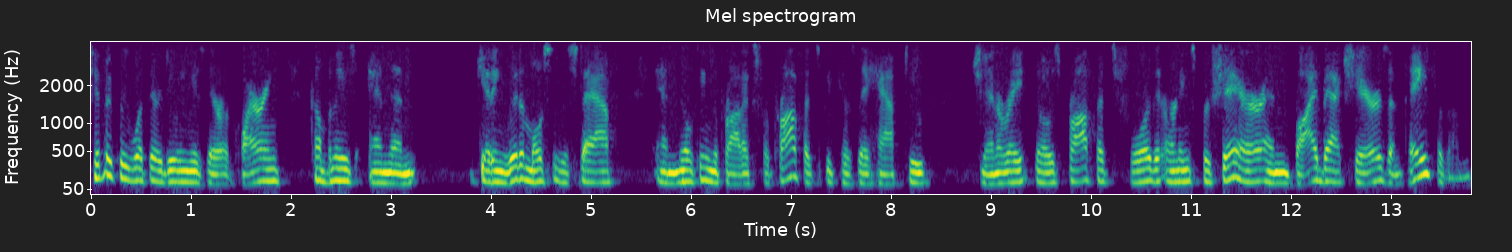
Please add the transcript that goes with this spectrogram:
Typically what they're doing is they're acquiring companies and then getting rid of most of the staff and milking the products for profits because they have to generate those profits for the earnings per share and buy back shares and pay for them.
